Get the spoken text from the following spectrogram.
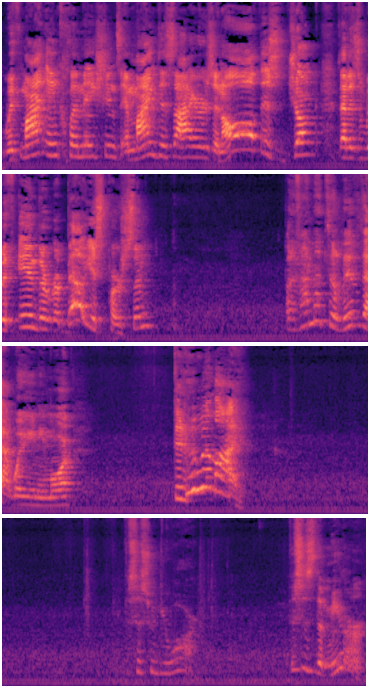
with my inclinations and my desires and all this junk that is within the rebellious person. But if I'm not to live that way anymore, then who am I? This is who you are. This is the mirror.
